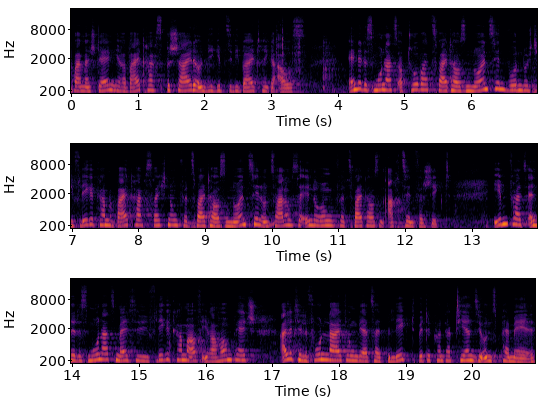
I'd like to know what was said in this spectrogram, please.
beim Erstellen ihrer Beitragsbescheide und wie gibt sie die Beiträge aus? Ende des Monats Oktober 2019 wurden durch die Pflegekammer Beitragsrechnungen für 2019 und Zahlungserinnerungen für 2018 verschickt. Ebenfalls Ende des Monats meldete die Pflegekammer auf ihrer Homepage alle Telefonleitungen derzeit belegt. Bitte kontaktieren Sie uns per Mail.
